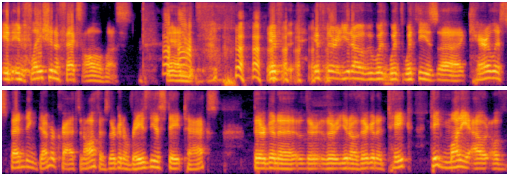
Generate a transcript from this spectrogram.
it, inflation affects all of us and if if they're you know with with with these uh careless spending democrats in office they're going to raise the estate tax they're going to they're they're you know they're to take take money out of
